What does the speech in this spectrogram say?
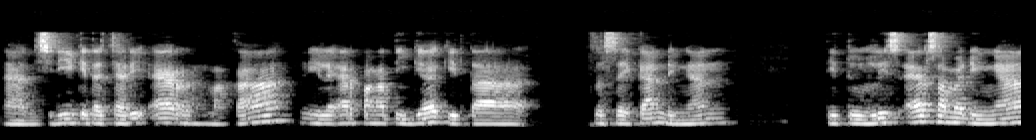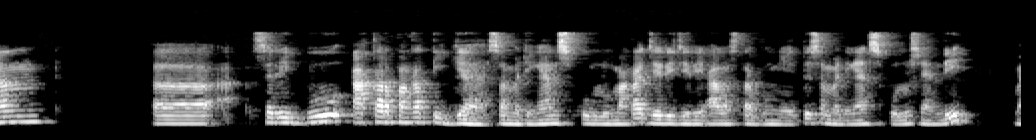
Nah, di sini kita cari R, maka nilai R pangkat 3 kita selesaikan dengan ditulis R sama dengan uh, eh, 1000 akar pangkat 3 sama dengan 10. Maka jari-jari alas tabungnya itu sama dengan 10 cm.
